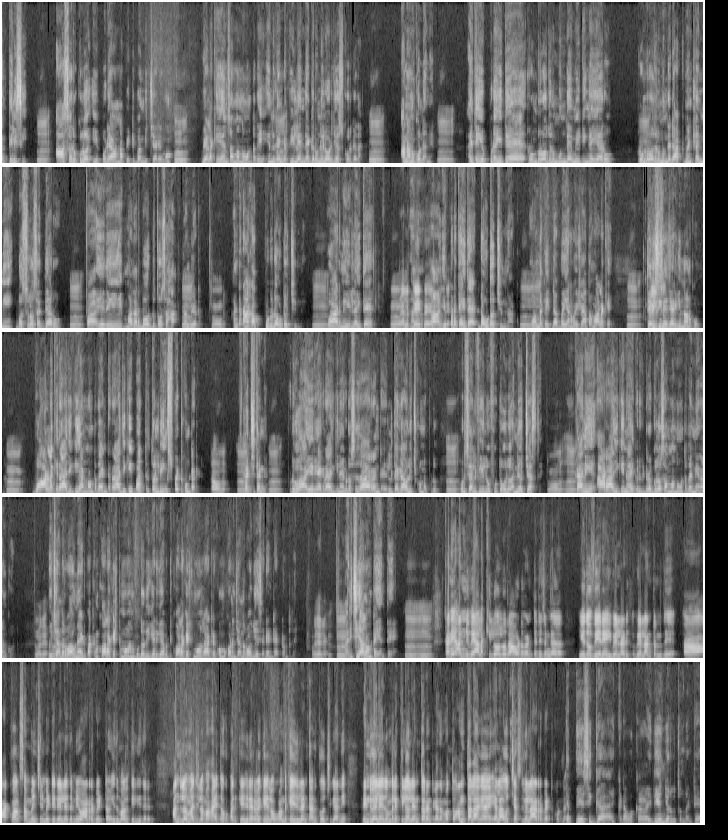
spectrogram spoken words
అని తెలిసి ఆ సరుకులో ఈ పొడి ఏమన్నా పెట్టి పంపించారేమో వీళ్ళకి ఏం సంబంధం ఉంటది? ఎందుకంటే వీళ్ళేం దగ్గరుండి లోడ్ చేసుకోరు కదా అని అనుకున్నాను నేను. అయితే ఎప్పుడైతే రెండు రోజుల ముందే మీటింగ్ అయ్యారు రెండు రోజుల ముందే డాక్యుమెంట్లన్నీ బస్సులో సర్దారు ఏది మదర్ బోర్డుతో సహా కంప్యూటర్. అంటే నాకు అప్పుడు డౌట్ వచ్చింది. వారిని వీళ్ళైతే ఇప్పటికైతే డౌట్ వచ్చింది నాకు. వందకి డెబ్బై ఎనభై శాతం వాళ్ళకి తెలిసినే జరిగింది అనుకుంటున్నా. వాళ్ళకి రాజకీయ అన్న ఉంటది అంటే రాజకీయ పార్టీలతో లింక్స్ పెట్టుకుంటారు. అవును. ఖచ్చితంగా. ఇప్పుడు ఆ ఏరియాకి రాజకీయ నాయకుడు వస్తే సార్ అంటే వెళ్తే కావాలి ఇచ్చుకున్నప్పుడు ఉమ్, ఇప్పుడు సెల్ఫీలు ఫోటోలు అన్ని వచ్చేస్తాయి. కానీ ఆ రాజకీయ నాయకుడికి డ్రగ్గులో సంబంధం ఉంటుందని నేను అనుకోను. ఇప్పుడు చంద్రబాబు నాయుడు పక్కన కోలాకృష్ణమోహన్ ఫోటో దిగాడు కాబట్టి కోలాకృష్ణమోహన్ లాటరీ కొమ్ముకోవడం చంద్రబాబు చేశాడంటే ఎట్ట ఉంటుంది పరిచయాలు ఉంటాయి అంతే. కానీ అన్ని వేల కిలోలు రావడం అంటే నిజంగా ఏదో వేరే వీళ్ళు అడుగు వీళ్ళు అంటున్నది ఆ ఆక్వాకి సంబంధించిన మెటీరియల్ ఏదో మేము ఆర్డర్ పెట్టాం ఇది మాకు తెలియదు అనేది. అందులో మధ్యలో మహా అయితే ఒక పది కేజీలు ఇరవై కేజీలు ఒక వంద కేజీలు అంటే అనుకోవచ్చు కానీ రెండు వేల ఐదు వందల కిలోలు ఎంతోనంట కదా మొత్తం. అంతలాగా ఎలా వచ్చేస్తుంది వీళ్ళు ఆర్డర్ పెట్టకుండా అంటే బేసిక్గా ఇక్కడ ఒక ఇది ఏం జరుగుతుందంటే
